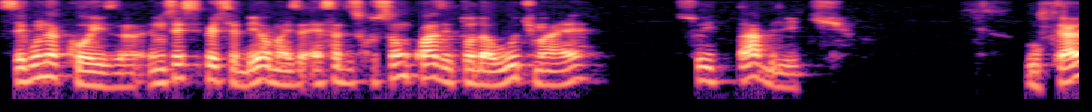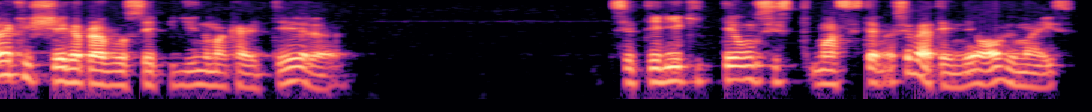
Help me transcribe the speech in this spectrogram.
Segunda coisa, eu não sei se você percebeu, mas essa discussão quase toda última é suitability. O cara que chega para você pedindo uma carteira, você teria que ter um uma sistema. Você vai atender, óbvio, mas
